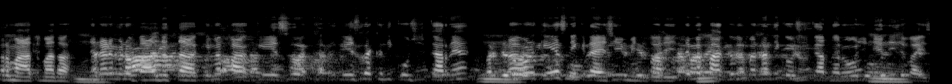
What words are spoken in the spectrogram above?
ਪਰਮਾਤਮਾ ਦਾ ਜਿਨ੍ਹਾਂ ਨੇ ਮੈਨੂੰ ਬਲ ਦਿੱਤਾ ਕਿ ਮੈਂ ਪੱਗ ਕੇਸ ਕੇਸ ਰੱਖਣ ਦੀ ਕੋਸ਼ਿਸ਼ ਕਰ ਰਿਹਾ। ਮੈਂ ਹੁਣ ਕੇਸ ਨਹੀਂ ਕਟਾਏ ਸੀ ਮੈਨੂੰ ਤੋਂ ਜੀ ਤੇ ਮੈਂ ਪੱਗ ਵੀ ਬੰਨਣ ਦੀ ਕੋਸ਼ਿਸ਼ ਕਰਦਾ ਰੋਜ਼ ਡੇਲੀ ਡਿਵਾਈਸ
